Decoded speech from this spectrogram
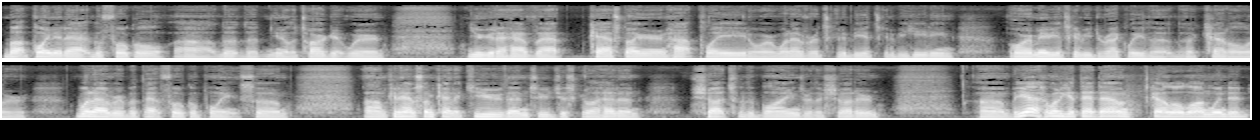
but pointed at the focal, uh, the, the, you know, the target where you're going to have that cast iron hot plate or whatever it's going to be. It's going to be heating, or maybe it's going to be directly the, the kettle or whatever, but that focal point. So, um, can have some kind of cue then to just go ahead and shut to the blinds or the shutter. Um, but yeah, I want to get that down. It's kind of a little long-winded.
